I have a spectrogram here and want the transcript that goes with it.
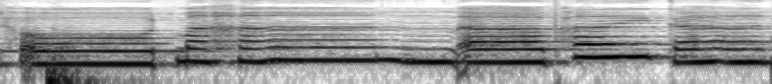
โทษมหันต์อภัยกัน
